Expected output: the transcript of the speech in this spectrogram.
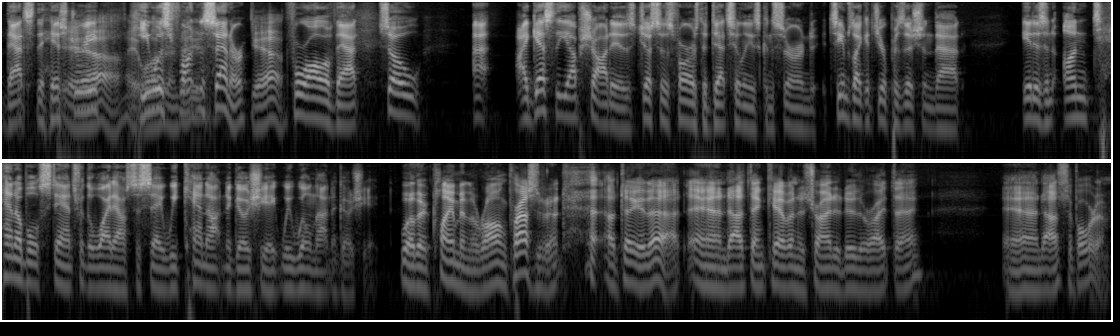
That's the history. Yeah, he was was front and center. Yeah. for all of that. So uh, I guess the upshot is just as far as the debt ceiling is concerned, it seems like it's your position that it is an untenable stance for the White House to say we cannot negotiate, we will not negotiate. Well, they're claiming the wrong precedent, I'll tell you that. And I think Kevin is trying to do the right thing, and I support him.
